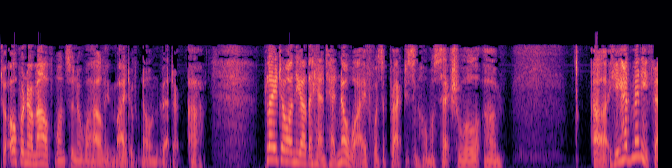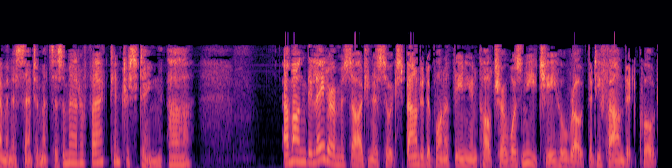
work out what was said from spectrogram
to open her mouth once in a while, he might have known better. Uh, Plato, on the other hand, had no wife, was a practicing homosexual. Um, uh, he had many feminist sentiments, as a matter of fact. Interesting. Uh, among the later misogynists who expounded upon Athenian culture was Nietzsche, who wrote that he found it, quote,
